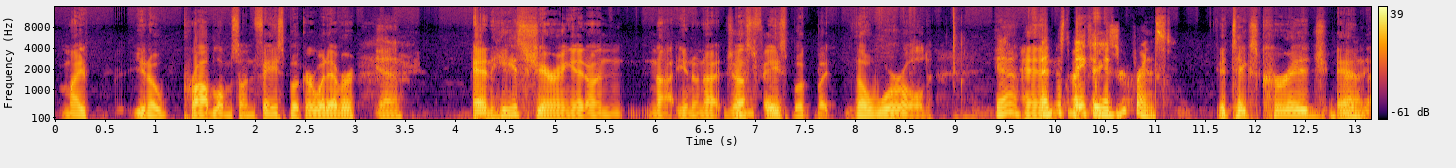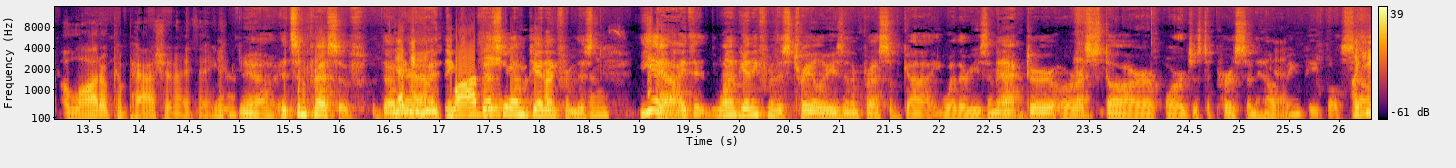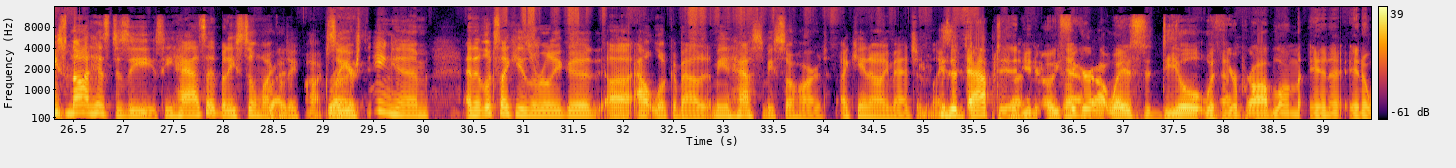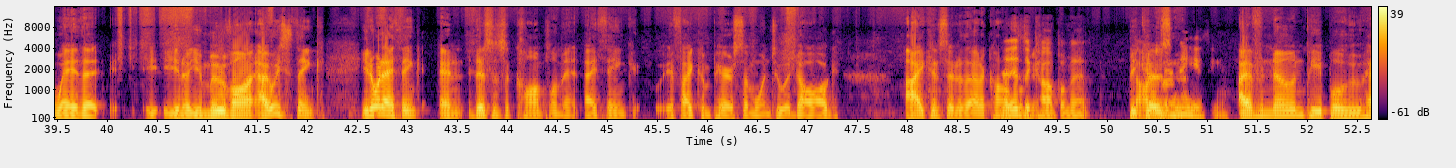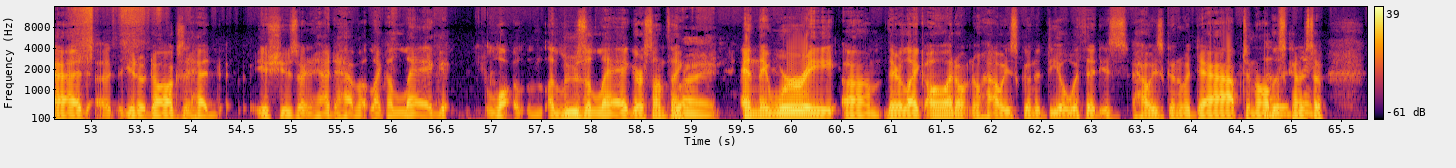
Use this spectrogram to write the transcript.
my you know problems on Facebook or whatever Yeah. and he's sharing it on not you know not just mm-hmm. Facebook but the world Yeah. And And, it's making takes- a difference. it takes courage and a lot of compassion i think Yeah. Yeah, it's impressive. I, mean, Yeah. I think Lobby, that's what I'm getting from this. Parkinson's. Yeah, Yeah. I did, what I'm getting from this trailer, he's an impressive guy, whether he's an Yeah. actor or Yeah. a star or just a person helping people. So, Like he's not his disease. He has it, but he's still Michael Right. J. Fox. So you're seeing him, and it looks like he has a really good uh, outlook about it. I mean, it has to be so hard. I cannot imagine. Like, he's adapted Yeah. you know you Yeah. figure out ways to deal with Yeah. your problem in a in a way that you know you move on i always think you know what i think and this is a compliment i think if i compare someone to a dog i consider that a compliment is a compliment. because Dogs are amazing. I've known people who had, uh, you know, dogs that had issues or had to have a, like a leg, lo- lose a leg or something, right. and they worry. Um, they're like, "Oh, I don't know how he's going to deal with it. Is how he's going to adapt and all this That's kind of stuff."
